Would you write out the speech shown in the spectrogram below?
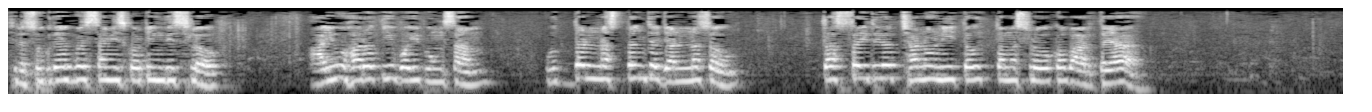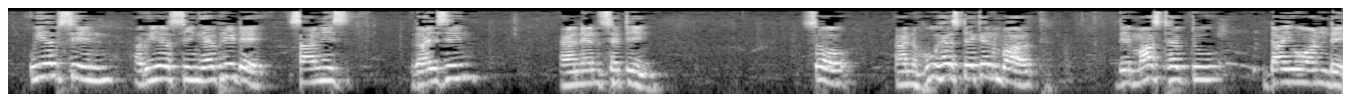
Shri Sukhdev Goswami is quoting this shloka आयु हरति वही पुंसाम उदंड जन्नसौ तस्तु नीत उत्तम श्लोक वार्तया we have seen or we are seeing every day sun is rising and and setting so and who has taken birth they must have to die one day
